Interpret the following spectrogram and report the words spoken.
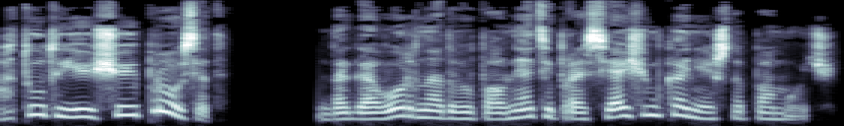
а тут ее еще и просят. Договор надо выполнять и просящим, конечно, помочь.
